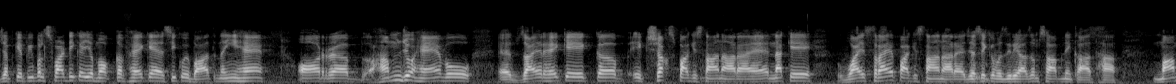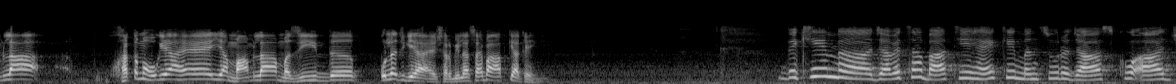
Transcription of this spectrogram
जबकि पीपल्स पार्टी का ये मौकफ है कि ऐसी कोई बात नहीं है। और हम जो हैं, वो ज़ाहिर है कि एक एक शख्स पाकिस्तान आ रहा है, न कि वायसराय पाकिस्तान आ रहा है, जैसे कि वज़ीर आज़म साहब ने कहा था। मामला खत्म हो गया है या मामला मजीद उलझ गया है? शर्मिला साहब, आप क्या कहेंगी? देखिए जावेद साहब, बात यह है कि मंसूर अजाज को आज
